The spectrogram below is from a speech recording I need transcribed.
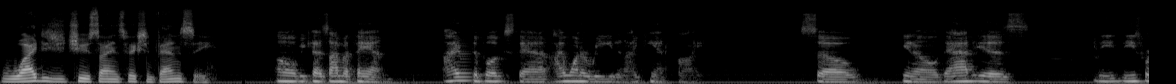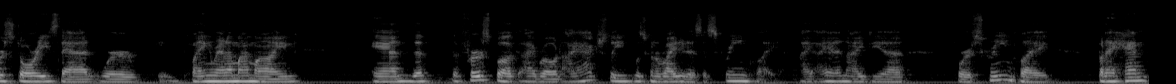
Why did you choose science fiction fantasy? Oh, because I'm a fan. I read the books that I want to read and I can't find. So, you know, that is the, these were stories that were playing around in my mind. And the, the first book I wrote, I actually was going to write it as a screenplay. I, I had an idea for a screenplay, but I hadn't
